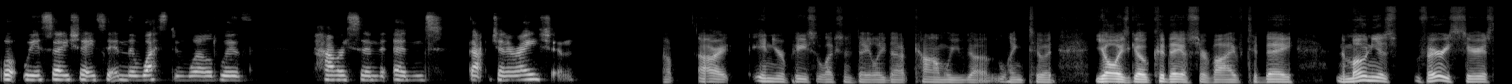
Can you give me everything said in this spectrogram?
but we associate it in the western world with harrison and that generation. All right. In your piece electionsdaily.com we uh, linked to it. You always go could they have survived today? Pneumonia is very serious.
